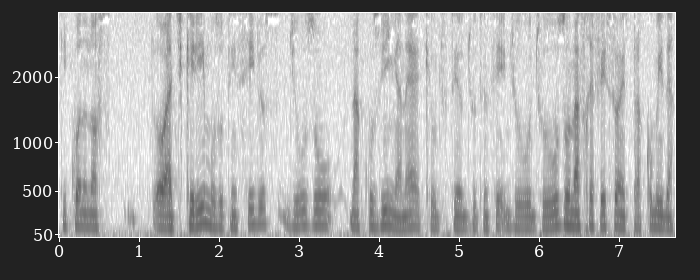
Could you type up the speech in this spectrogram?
que quando nós adquirimos utensílios de uso na cozinha, né, que de, de, uso nas refeições para comida,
